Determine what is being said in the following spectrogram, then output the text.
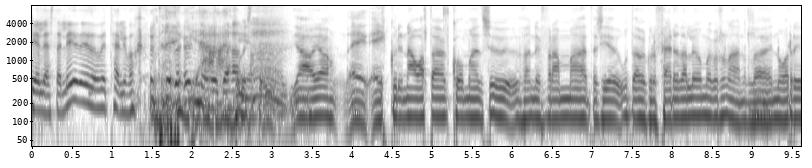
liðlegasta liðið og við teljum okkur að Já, veist, já, já, e- einhverjir ná alltaf að koma þessu þannig fram að þetta sé út af einhverjum ferðalögum eitthvað svona, þannig að Norri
